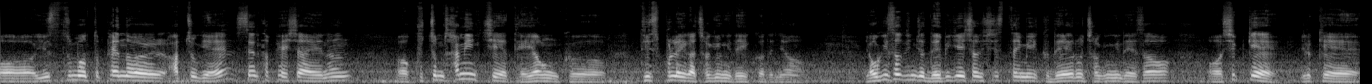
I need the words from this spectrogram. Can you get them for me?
어, 인스트루먼트 패널 앞쪽에 센터 페시아에는 어, 9.3인치의 대형 그 디스플레이가 적용이 되어 있거든요. 여기서도 이제 내비게이션 시스템이 그대로 적용이 돼서 어, 쉽게 이렇게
